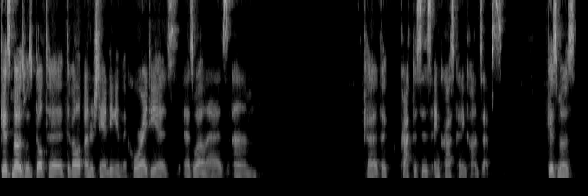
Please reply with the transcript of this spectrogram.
Gizmos was built to develop understanding in the core ideas as well as um, the practices and cross-cutting concepts. Gizmos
